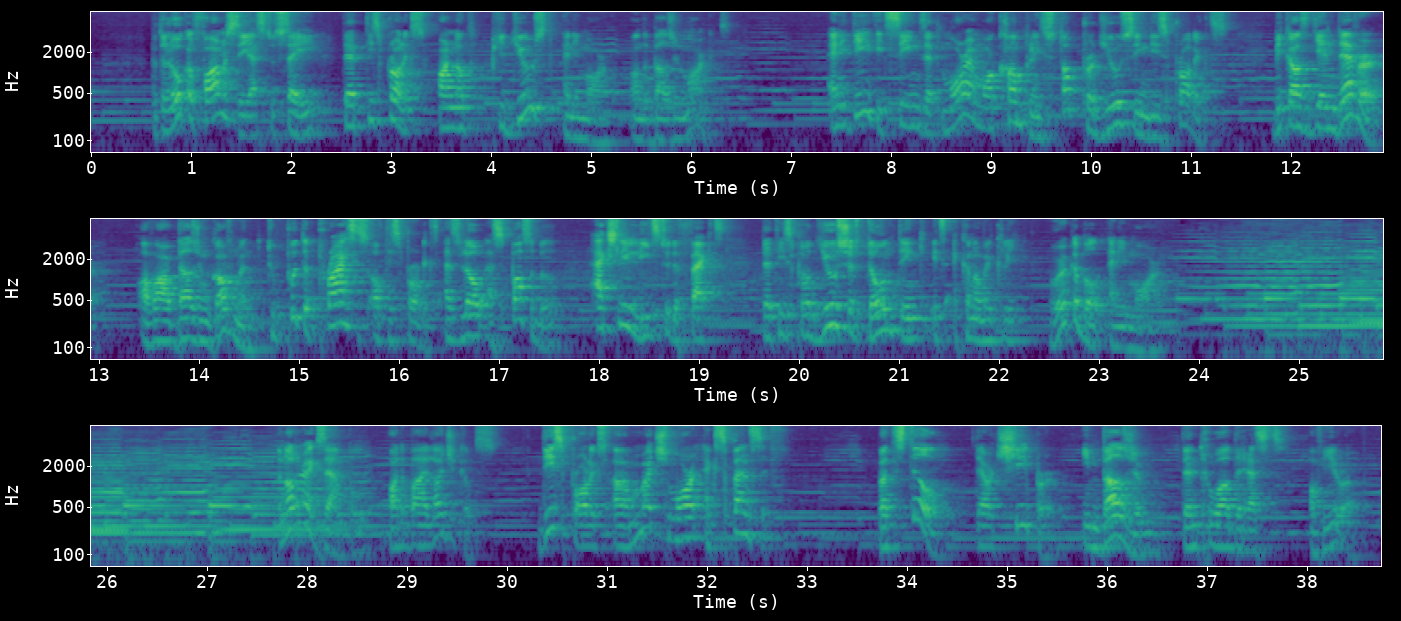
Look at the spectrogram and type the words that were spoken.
But the local pharmacy has to say that these products are not produced anymore on the Belgian market. And indeed, it seems that more and more companies stop producing these products because the endeavor of our Belgian government to put the prices of these products as low as possible actually leads to the fact that these producers don't think it's economically workable anymore. Another example are the biologicals. These products are much more expensive, but still they are cheaper in Belgium than throughout the rest of Europe.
